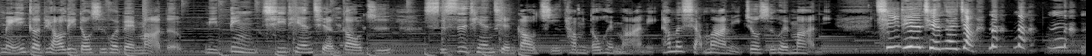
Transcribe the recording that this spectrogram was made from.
每一个条例都是会被骂的。你定七天前告知，十四天前告知，他们都会骂你。他们想骂你，就是会骂你。七天前才讲，那那那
